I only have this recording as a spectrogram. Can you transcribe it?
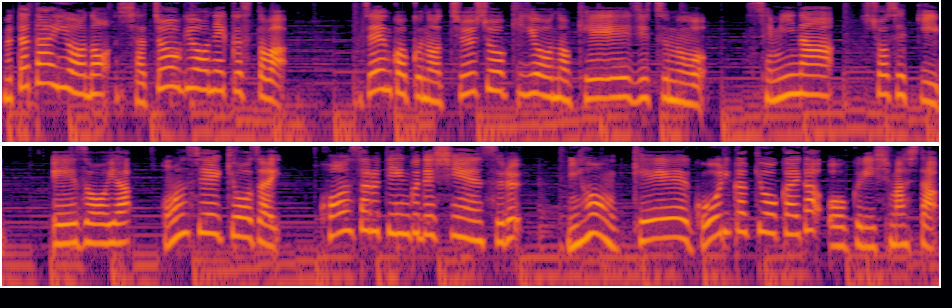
無駄対応の社長業ネクストは全国の中小企業の経営実務をセミナー書籍映像や音声教材コンサルティングで支援する日本経営合理化協会がお送りしました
